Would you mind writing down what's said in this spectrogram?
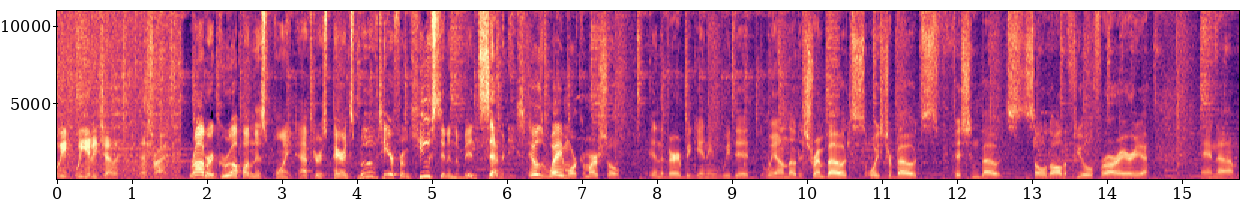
we we get each other. That's right. Robert grew up on this point after his parents moved here from Houston in the mid 70s. It was way more commercial in the very beginning. We did we unloaded shrimp boats, oyster boats, fishing boats, sold all the fuel for our area and um,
